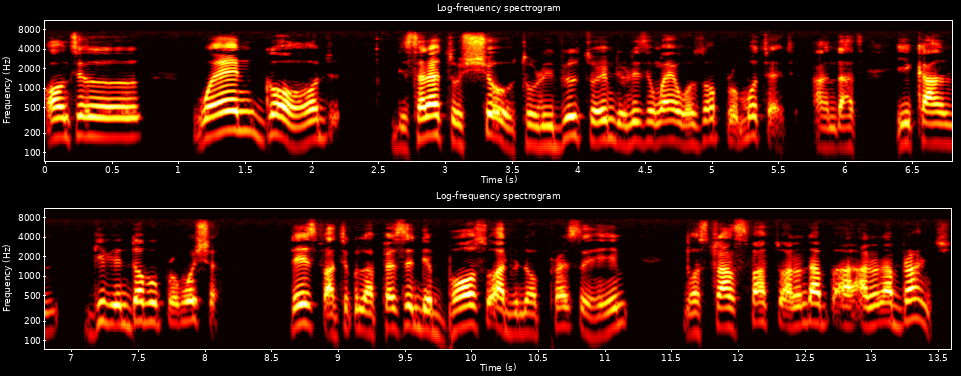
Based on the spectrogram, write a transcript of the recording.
until when God decided to show, to reveal to him the reason why he was not promoted and that he can give him double promotion. This particular person, the boss who had been oppressing him, was transferred to another uh, another branch.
